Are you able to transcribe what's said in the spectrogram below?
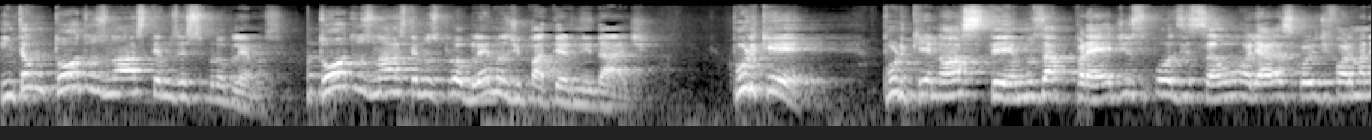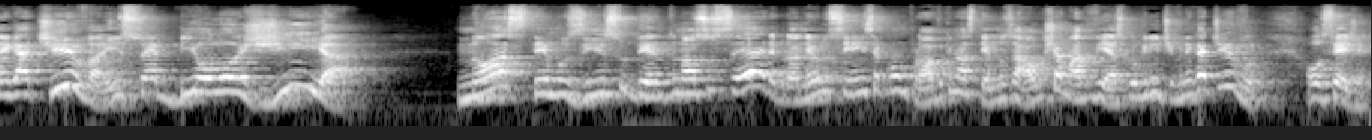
Então, todos nós temos esses problemas. Todos nós temos problemas de paternidade. Por quê? Porque nós temos a predisposição a olhar as coisas de forma negativa. Isso é biologia. Nós temos isso dentro do nosso cérebro. A neurociência comprova que nós temos algo chamado viés cognitivo negativo. Ou seja,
